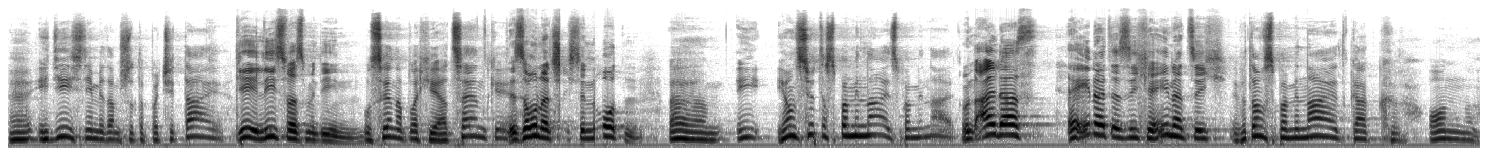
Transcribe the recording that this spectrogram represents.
Э, Иди с ними там что-то почитай. Geh, lies was mit ihnen. У сына плохие оценки. Der Sohn hat schlechte Noten. Эм, И, и он все это вспоминает, вспоминает. Und all das erinnert er sich, erinnert sich. И потом вспоминает, как он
